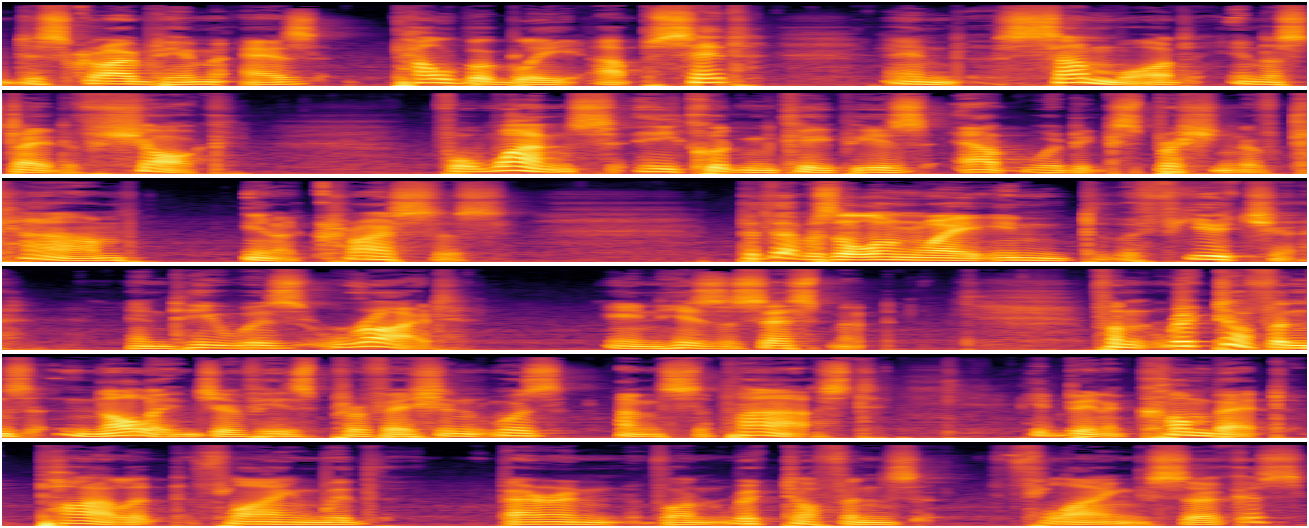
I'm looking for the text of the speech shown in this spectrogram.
described him as palpably upset and somewhat in a state of shock. For once, he couldn't keep his outward expression of calm in a crisis. But that was a long way into the future, and he was right in his assessment. Von Richthofen's knowledge of his profession was unsurpassed. He'd been a combat pilot flying with Baron von Richthofen's flying circus.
